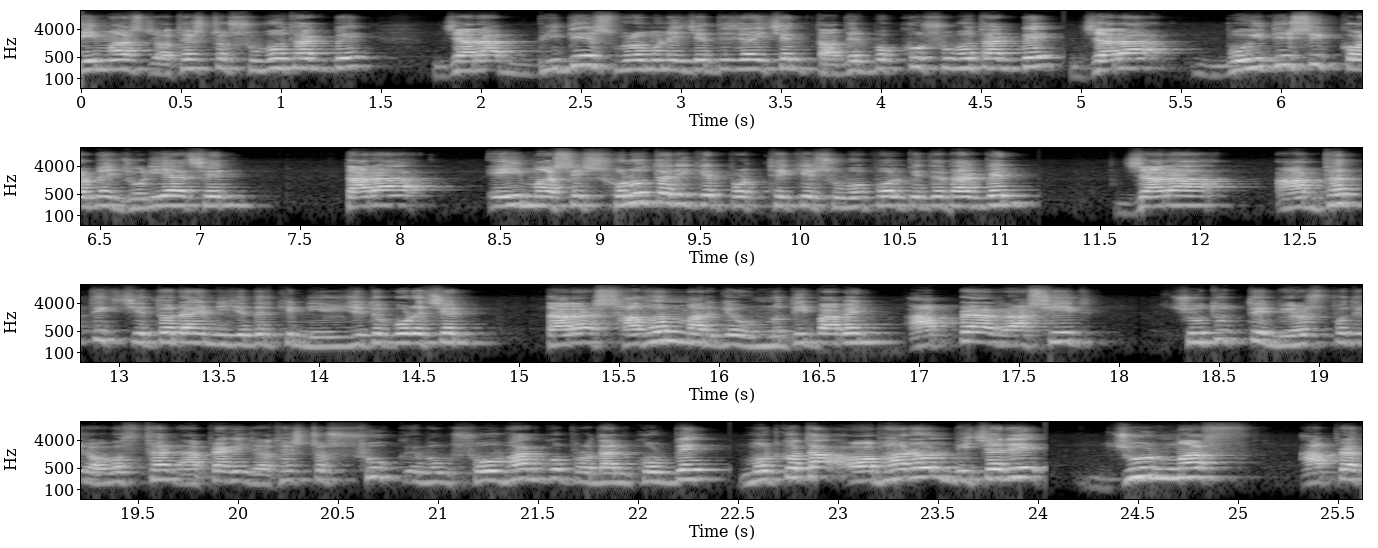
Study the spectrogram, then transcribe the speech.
এই মাস যথেষ্ট শুভ থাকবে। যারা বিদেশ ভ্রমণে যেতে চাইছেন, তাদের পক্ষেও শুভ থাকবে। যারা বৈদেশিক কর্মে জড়িয়ে আছেন, তারা এই মাসে ষোলো তারিখের পর থেকে শুভ ফল পেতে থাকবেন। যারা আধ্যাত্মিক চেতনায় নিজেদেরকে নিয়োজিত করেছেন। তারা সাধন মার্গে উন্নতি পাবেন। আপনার রাশির চতুর্থে বৃহস্পতির অবস্থান আপনাকে যথেষ্ট সুখ এবং সৌভাগ্য প্রদান করবে। মোট কথা ওভারঅল বিচারে জুন মাস আপনার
